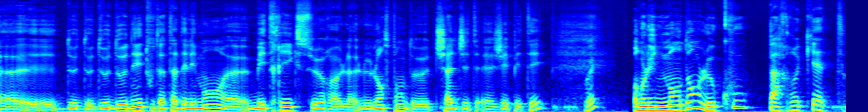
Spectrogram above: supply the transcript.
euh, de, donner tout un tas d'éléments euh, métriques sur euh, le, lancement de ChatGPT, en lui demandant le coût par requête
